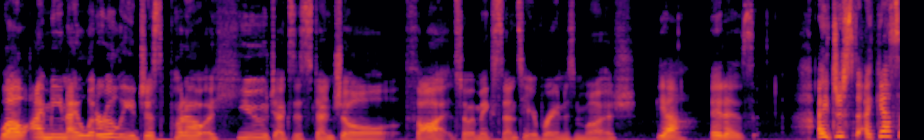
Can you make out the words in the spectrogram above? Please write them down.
Well, I mean, I literally just put out a huge existential thought, so it makes sense that your brain is mush. Yeah, it is. I just I guess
